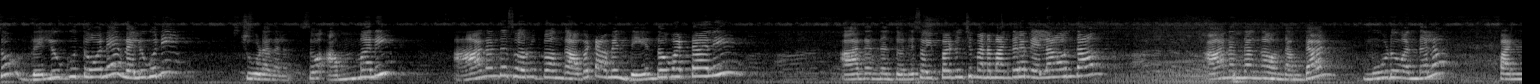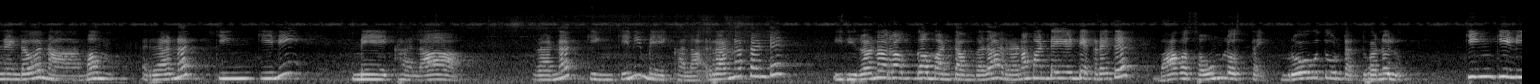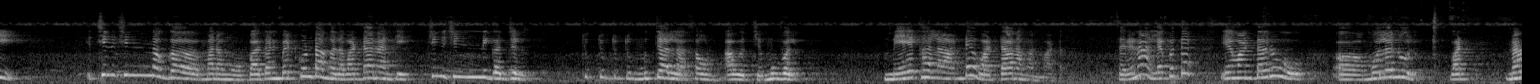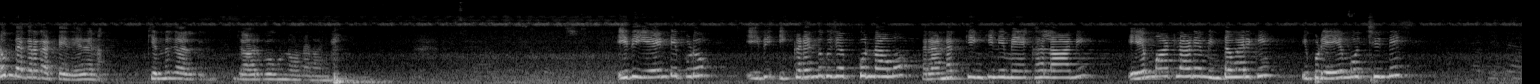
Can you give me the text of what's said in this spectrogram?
సో వెలుగుతోనే వెలుగుని చూడగలం. సో అమ్మని ఆనంద స్వరూపం కాబట్టి ఆమెను దేంతో పట్టాలి? ఆనందంతోనే. సో ఇప్పటి నుంచి మనం అందరం ఎలా ఉందాం? ఆనందంగా ఉందాం. డన్ మూడు వందల పన్నెండవ నామం. రణత్ కింకిని మేఖల. రణత్ కింకిని మేఖల. రణత్ అంటే ఇది రణరంగం అంటాం కదా. రణం అంటే ఏంటి? ఎక్కడైతే బాగా సౌండ్లు వస్తాయి మ్రోగుతూ ఉంటారు ధ్వనులు. కింకిని చిన్న చిన్న గ- మనము దాన్ని పెట్టుకుంటాం కదా వడ్డానానికి. చిన్ని చిన్ని గజ్జలు. చుక్ చుక్ చుక్ చుక్ ముత్యాల సౌండ్. అవి వచ్చే మువ్వలు. మేకల అంటే వడ్డానం అనమాట సరేనా? లేకపోతే ఏమంటారు మొలనూలు. వడ్ నడుము దగ్గర కట్టేది ఏదైనా. కింద జారి జారిపోకుండా ఉండడానికి. ఇది ఏంటి ఇప్పుడు? ఇది ఇక్కడెందుకు చెప్పుకున్నాము? రణత్ కింకిని మేఖల అని. ఏం మాట్లాడాము ఇంతవరకు? ఇప్పుడు ఏమొచ్చింది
